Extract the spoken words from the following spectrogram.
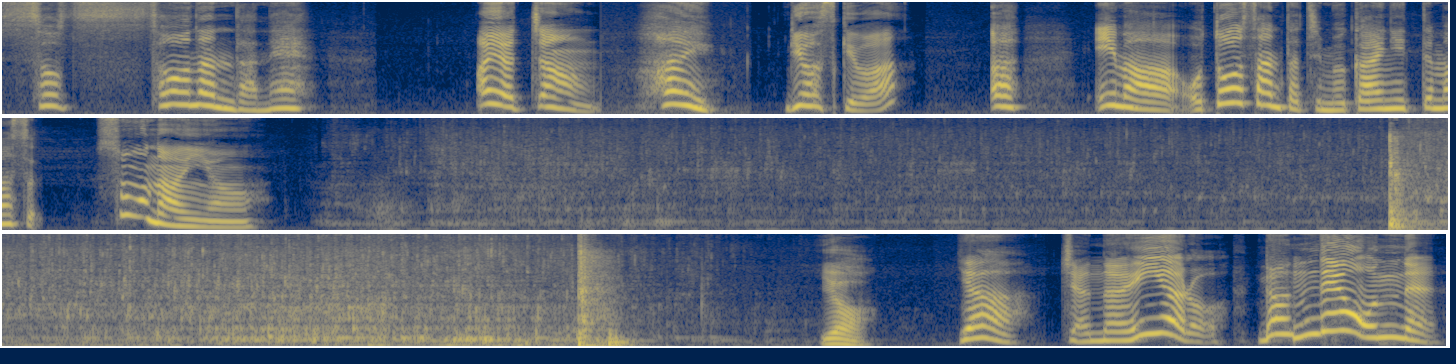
そ、そうなんだね。あやちゃん。はい。りょうすけは？あ、今お父さんたち迎えに行ってます。そうなんや。いや。や。あ、じゃないやろ。なんでおんねん。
